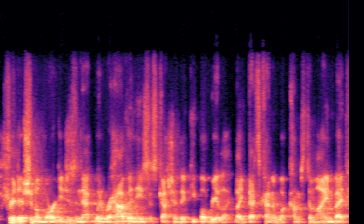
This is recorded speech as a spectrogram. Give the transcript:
traditional mortgages and that when we're having these discussions think people realize like that's kind of what comes to mind but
